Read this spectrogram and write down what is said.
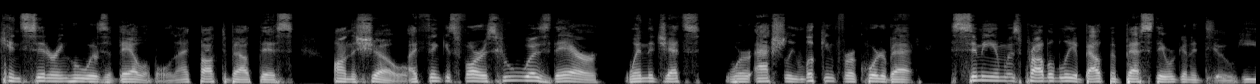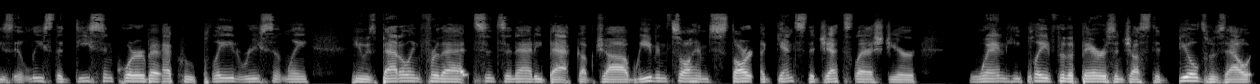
considering who was available. And I talked about this on the show. I think as far as who was there when the Jets were actually looking for a quarterback, Siemian was probably about the best they were going to do. He's at least a decent quarterback who played recently. He was battling for that Cincinnati backup job. We even saw him start against the Jets last year when he played for the Bears and Justin Fields was out.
